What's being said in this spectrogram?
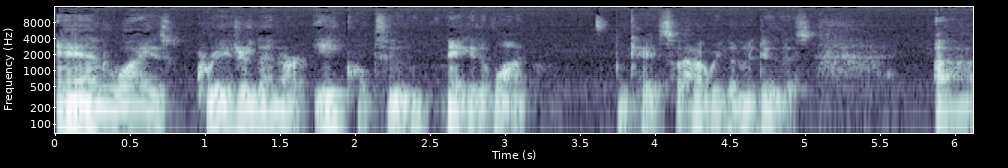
and y is greater than or equal to negative 1. Okay, so how are we going to do this? Uh,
